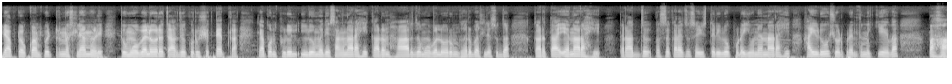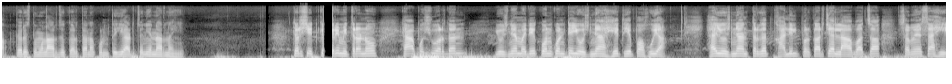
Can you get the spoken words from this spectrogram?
लॅपटॉप कॉम्प्युटर नसल्यामुळे तो मोबाईलवरच अर्ज करू शकतात का? ते आपण पुढील व्हिडिओमध्ये सांगणार आहे. कारण हा अर्ज मोबाईलवरून घर बसल्यासुद्धा करता येणार आहे. तर अर्ज कसं करायचं? सविस्तर व्हिडिओ पुढे घेऊन येणार आहे. हा व्हिडिओ शेवटपर्यंत नक्की एकदा पहा. तरच तुम्हाला अर्ज करताना कोणतंही अडचण येणार नाही. तर शेतकरी मित्रांनो ह्या पशुवर्धन योजनेमध्ये कोणकोणत्या योजना आहेत हे पाहूया. ह्या योजनेअंतर्गत खालील प्रकारच्या लाभाचा समावेश आहे.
